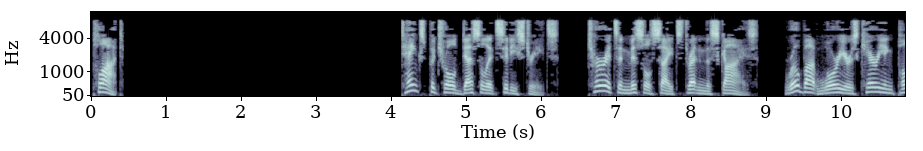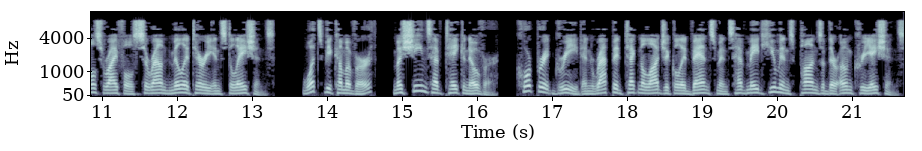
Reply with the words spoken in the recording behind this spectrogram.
Plot Tanks patrol desolate city streets. Turrets and missile sites threaten the skies. Robot warriors carrying pulse rifles surround military installations. What's become of Earth? Machines have taken over. Corporate greed and rapid technological advancements have made humans pawns of their own creations.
